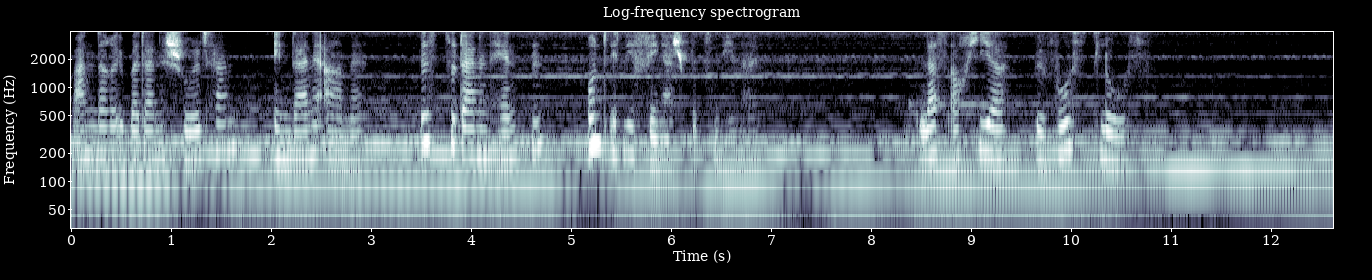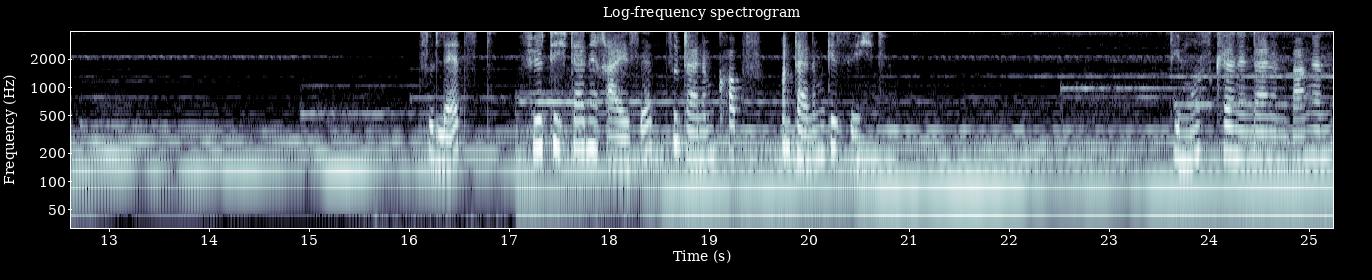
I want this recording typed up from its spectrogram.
Wandere über deine Schultern in deine Arme bis zu deinen Händen und in die Fingerspitzen hinein. Lass auch hier bewusst los. Zuletzt führt dich deine Reise zu deinem Kopf und deinem Gesicht. Die Muskeln in deinen Wangen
